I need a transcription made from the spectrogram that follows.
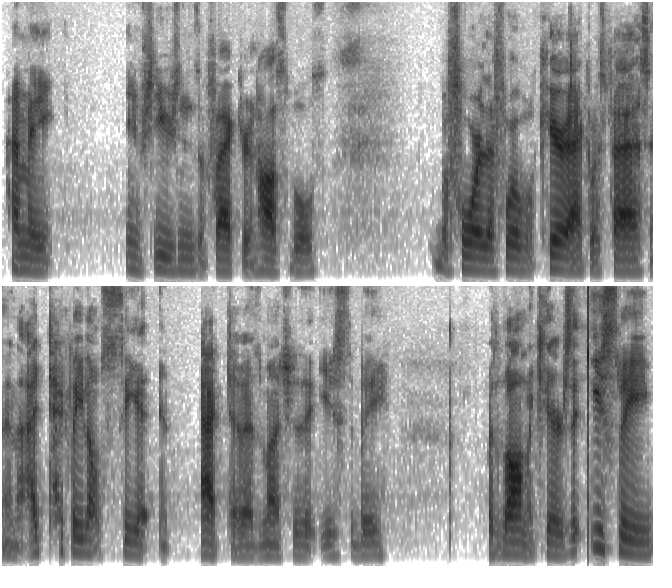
How many infusions of factor in hospitals before the Affordable Care Act was passed, and I technically don't see it active as much as it used to be with Obamacare. It used to be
